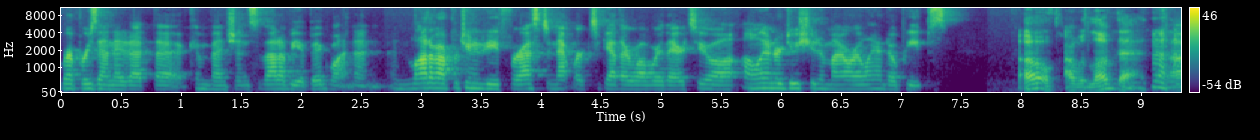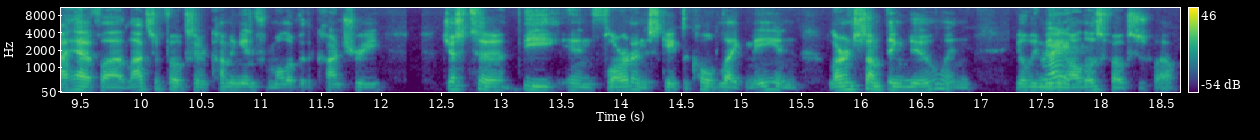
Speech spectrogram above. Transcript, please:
represented at the convention. So that'll be a big one and, and a lot of opportunity for us to network together while we're there too. I'll, I'll introduce you to my Orlando peeps. Oh, I would love that. I have uh, lots of folks that are coming in from all over the country just to be in Florida and escape the cold like me and learn something new. And you'll be meeting right. all those folks as well.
